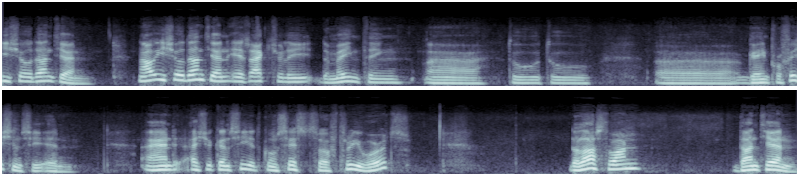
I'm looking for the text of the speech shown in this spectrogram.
Isho Dantian. Now Isho Dantian is actually the main thing uh, to, to uh, gain proficiency in. And as you can see, it consists of three words. The last one, Dantian.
